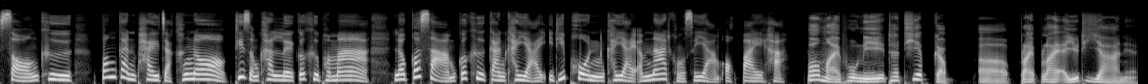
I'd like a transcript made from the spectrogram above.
2. คือป้องกันภัยจากข้างนอกที่สำคัญเลยก็คือพม่า แล้วก็ 3 ก็คือการขยายอิทธิพล ขยายอำนาจของสยามออกไปค่ะ เป้าหมายพวกนี้ถ้าเทียบกับเอ่อปลายปลายๆอยุธยาเนี่ย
